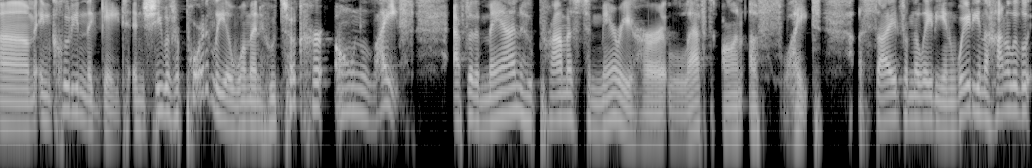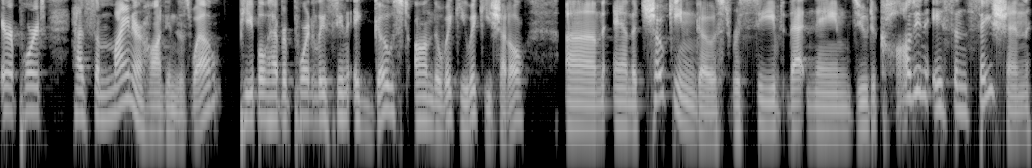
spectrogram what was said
Um, including the gate. And she was reportedly a woman who took her own life after the man who promised to marry her left on a flight. Aside from the lady in waiting, the Honolulu airport has some minor hauntings as well. People have reportedly seen a ghost on the Wiki Wiki shuttle. Um, and the choking ghost received that name due to causing a sensation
